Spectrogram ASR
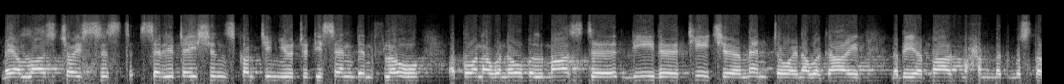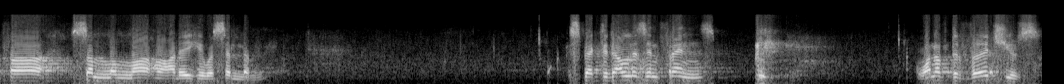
May Allah's choicest salutations continue to descend and flow upon our noble master, leader, teacher, mentor and our guide, Nabi Pak Muhammad Mustafa sallallahu alayhi wasallam. Respected elders and friends, one of the virtues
